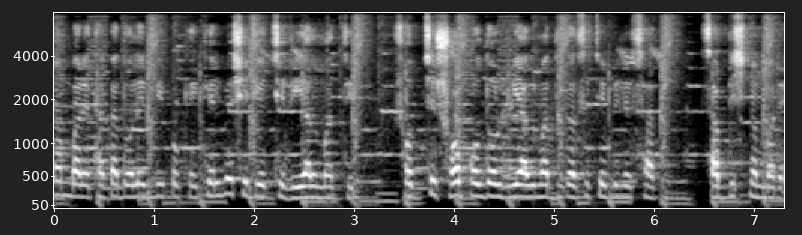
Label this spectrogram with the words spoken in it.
নম্বরে থাকা দলের বিপক্ষে খেলবে, সেটি হচ্ছে রিয়াল মাদ্রিদ। সবচেয়ে সফল দল রিয়াল মাদ্রিদ আছে টেবিলের সাত ছাব্বিশ নম্বরে।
